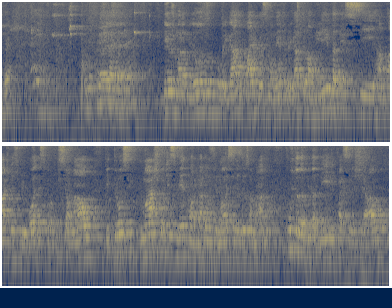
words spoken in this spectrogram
Yeah. É, é cristão, né? Deus maravilhoso, obrigado Pai por esse momento, obrigado pela vida desse rapaz, desse bigode, desse profissional que trouxe mais conhecimento para cada um de nós, Senhor Deus amado. Cuida da vida dele, Pai Celestial,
